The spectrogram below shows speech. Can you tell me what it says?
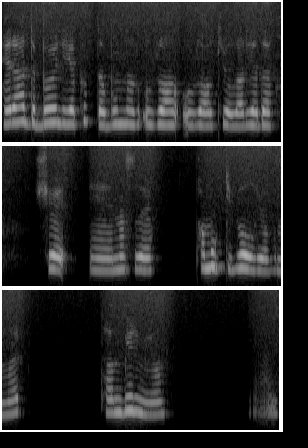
Herhalde böyle yapıp da bunları uzal, uzaltıyorlar ya da şey eee, nasıl pamuk gibi oluyor bunlar. Tam bilmiyorum. Yani.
